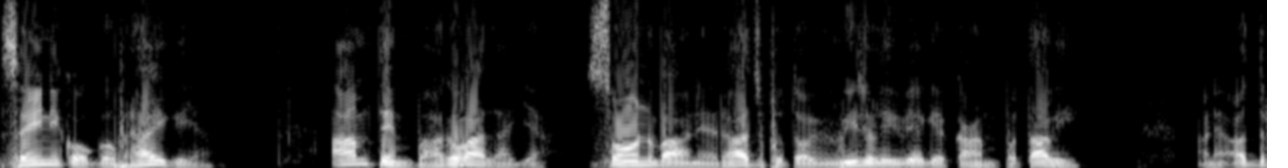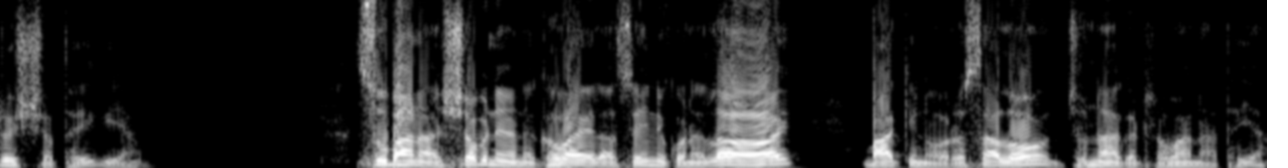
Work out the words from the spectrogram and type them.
સૈનિકો ગભરાઈ ગયા. આમ તેમ ભાગવા લાગ્યા. સોનબા અને રાજપૂતો વીજળી વેગે કામ પતાવી અને અદૃશ્ય થઈ ગયા. સુબાના શબને અને ઘવાયેલા સૈનિકોને લઈ બાકીનો રસાલો જુનાગઢ રવાના થયા.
